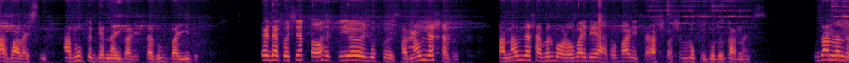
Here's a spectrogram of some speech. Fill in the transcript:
আর বাড়াইস না। আর হুতে গে নাই বাড়ি তার হুত বাইরে এটা কইছে তো হেঁটে ওই লোক সানাউল্লাহ সাহেব। সানাউল্লাহ সাহেবের বড় বাইরে আরও বাড়িতে আশপাশের লোকে করে জানাইছে। জানানো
